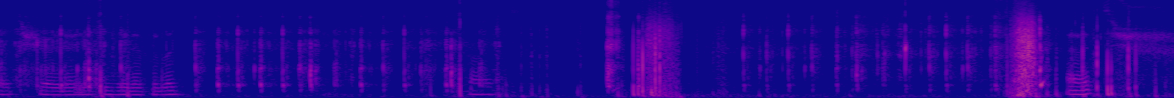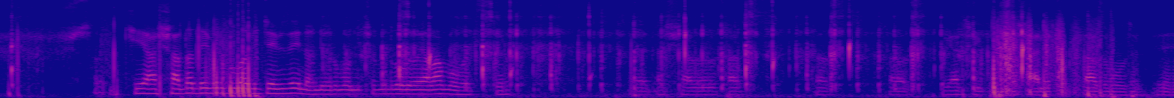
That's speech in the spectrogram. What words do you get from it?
Evet şöyle ikinciyi de kırdık. Sanki aşağıda demir bulabileceğimize inanıyorum. Onun için burada oyalanmamak istiyorum. Evet aşağı doğru kaz. Kaz. Gerçekten meşale çok lazım olacak bize.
